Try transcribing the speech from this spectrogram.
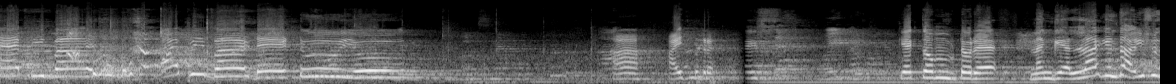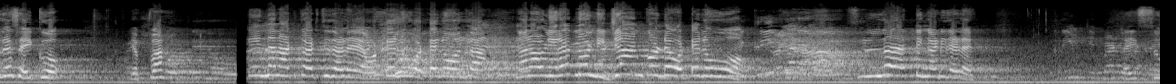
happy birthday happy birthday to you ಹಾ ಆಯ್ತು ಬಿಡ್ರೆ. ಕೇಕ್ ತೊಗೊಂಡ್ಬಿಟ್ಟವ್ರೆ ನಂಗೆ ಎಲ್ಲಾಗಿಂತ ಐಶುದೇ ಸೈಕು. ಯಪ್ಪ. ನಾಟಕ ಆಡ್ತಿದ್ದಾಳೆ ಹೊಟ್ಟೆನು ಹೊಟ್ಟೆನು ಅಂತ. ನಾನು ಅವಳು ಇರೋದ್ ನೋಡಿ ನಿಜ ಅನ್ಕೊಂಡೆ ಹೊಟ್ಟೆ ನೋವು. ಫುಲ್ ಆಕ್ಟಿಂಗ್ ಆಡಿದಾಳೆ ಲೈಸು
